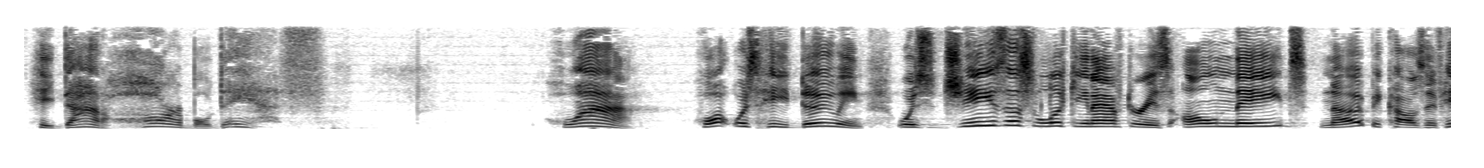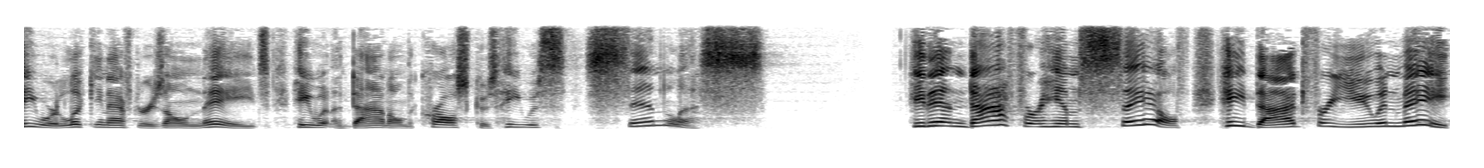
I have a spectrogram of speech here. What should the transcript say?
He died a horrible death. Why? What was he doing? Was Jesus looking after his own needs? No, because if he were looking after his own needs, he wouldn't have died on the cross because he was sinless. He didn't die for himself. He died for you and me.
